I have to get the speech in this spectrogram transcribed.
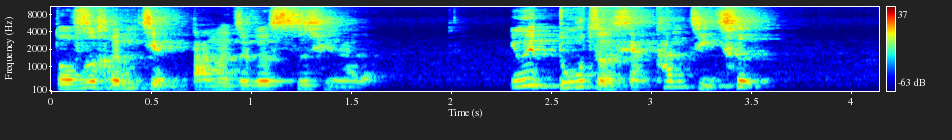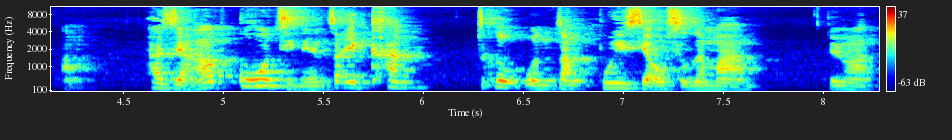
都是很简单的这个事情来的，因为读者想看几次啊，他想要过几年再看这个文章不会消失的吗？对吗？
